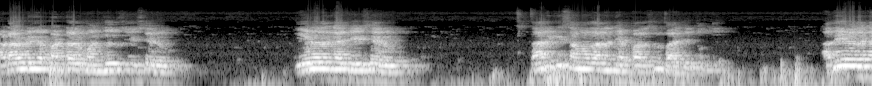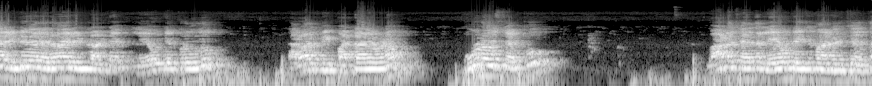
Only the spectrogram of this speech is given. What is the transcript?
హడావిడిగా పట్టాలు మంజూరు చేశారు. ఏ విధంగా చేశారు? దానికి సమాధానం చెప్పాల్సిన బాధ్యత ఉంది. అదేవిధంగా రెండు వేల ఇరవై రెండులో అంటే లేఅవుట్ అప్రూవల్ తర్వాత మీకు పట్టాలు ఇవ్వడం మూడవ స్టెప్పు వాళ్ళ చేత లేఅవుట్ యజమానుల చేత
